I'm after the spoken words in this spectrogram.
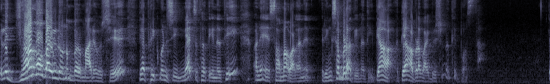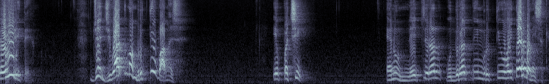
એટલે જ્યાં મોબાઈલનો નંબર માર્યો છે, ત્યાં ફ્રીક્વન્સી મેચ થતી નથી અને સામાવાળાને રિંગ સંભળાતી નથી. ત્યાં ત્યાં આપણા વાઇબ્રેશન નથી પહોંચતા. એવી રીતે જે જીવાતમાં મૃત્યુ પામે છે, એ પછી એનું નેચરલ કુદરતી મૃત્યુ હોય તો બની શકે.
